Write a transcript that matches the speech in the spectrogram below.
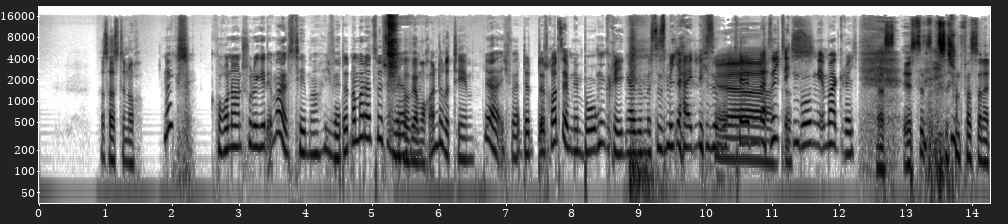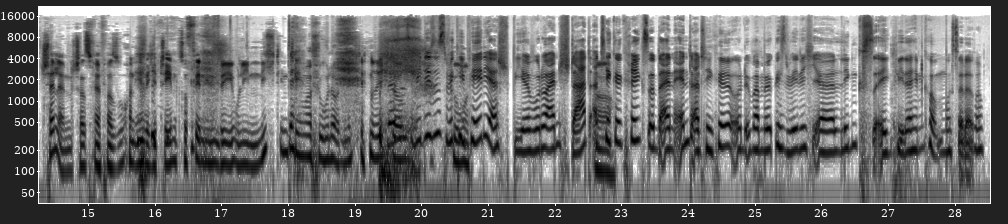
was hast du noch? Nix. Corona und Schule geht immer als Thema. Ich werde das nochmal dazwischen Aber werfen. wir haben auch andere Themen. ja, ich werde da trotzdem den Bogen kriegen. Also müsste es mich eigentlich so Ja, gut kennen, dass ich das- den Bogen immer kriege. Das ist, es ist schon fast so eine Challenge, dass wir versuchen, irgendwelche Themen zu finden, die Uli nicht in Thema Schule und nicht in Das Richtung. ist wie dieses. Wikipedia-Spiel, wo du einen Startartikel kriegst und einen Endartikel und über möglichst wenig äh, Links irgendwie dahin kommen musst oder so.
